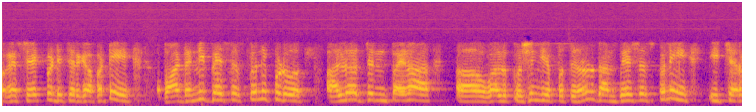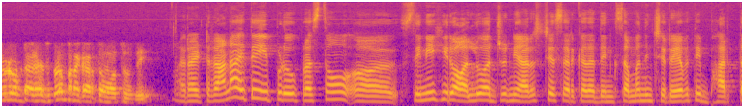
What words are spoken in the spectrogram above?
ఒక స్టేట్మెంట్ ఇచ్చారు కాబట్టి వాటన్ని బేస్ చేసుకుని ఇప్పుడు అల్లు అర్జున్ పైన వాళ్ళు క్వశ్చన్ చెప్పొస్తున్నారు. దాన్ని బేస్ చేసుకుని ఈ చర్యలు ఉంటాయనేది కూడా మనకు అర్థమవుతుంది. రైట్ రానా అయితే ఇప్పుడు ప్రస్తుతం సినీ హీరో అల్లు అర్జున్ని అరెస్ట్ చేశారు కదా. దీనికి సంబంధించి రేవతి భర్త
